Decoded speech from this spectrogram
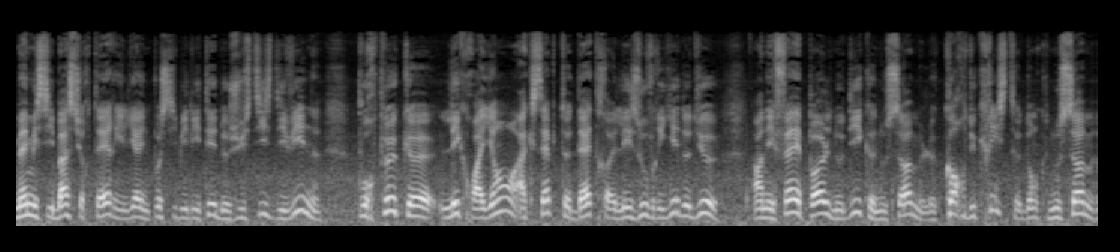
même ici-bas sur Terre, il y a une possibilité de justice divine pour peu que les croyants acceptent d'être les ouvriers de Dieu. En effet, Paul nous dit que nous sommes le corps du Christ, donc nous sommes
